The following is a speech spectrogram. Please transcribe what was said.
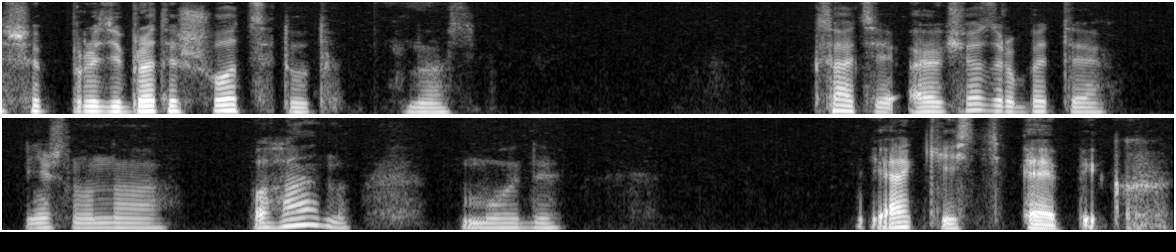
Щоб розібрати, що це тут у нас. Кстати, а якщо зробити, звісно, воно погано буде. Якість епік.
